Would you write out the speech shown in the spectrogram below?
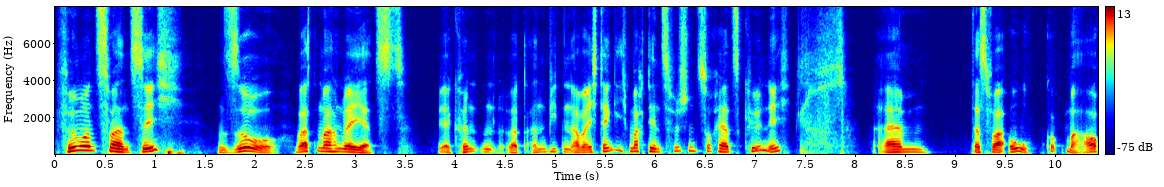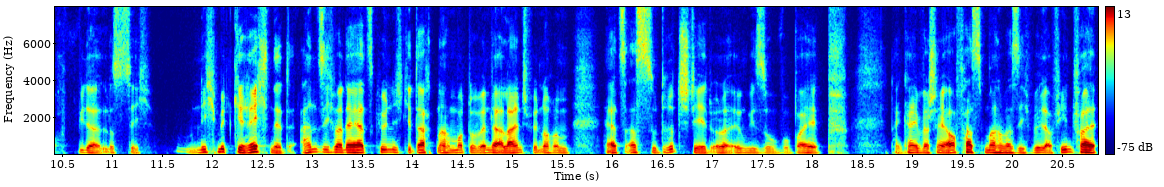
25. So, was machen wir jetzt? Wir könnten was anbieten, aber ich denke, ich mache den Zwischenzug Herz König. Ähm, das war, oh, guck mal, auch wieder lustig. Nicht mit gerechnet. An sich war der Herz König gedacht nach dem Motto, wenn der Alleinspiel noch im Herz Ass zu dritt steht oder irgendwie so. Wobei, pff, dann kann ich wahrscheinlich auch fast machen, was ich will. Auf jeden Fall,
